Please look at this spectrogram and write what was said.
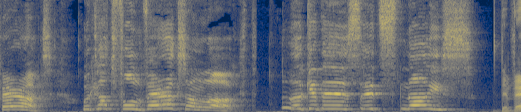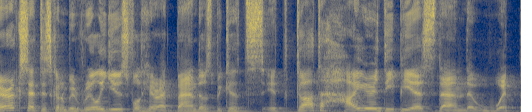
Ferox! We got full Ferox unlocked! Look at this! It's nice! The Verac's set is gonna be really useful here at Bandos because it got a higher DPS than the Whip.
